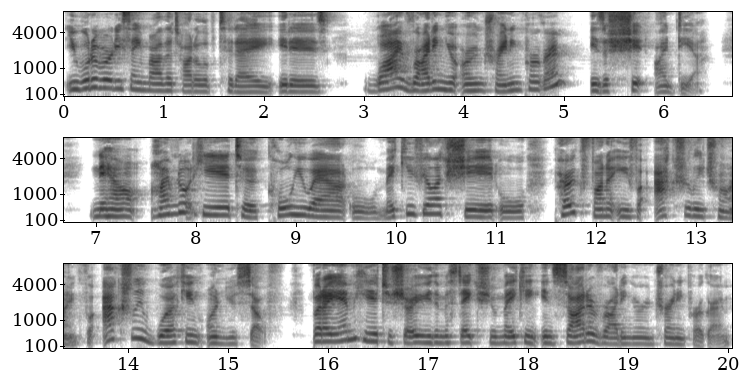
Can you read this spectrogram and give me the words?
You would have already seen by the title of today, it is Why Writing Your Own Training Program is a Shit Idea. Now, I'm not here to call you out or make you feel like shit or poke fun at you for actually trying, for actually working on yourself. But I am here to show you the mistakes you're making inside of writing your own training program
